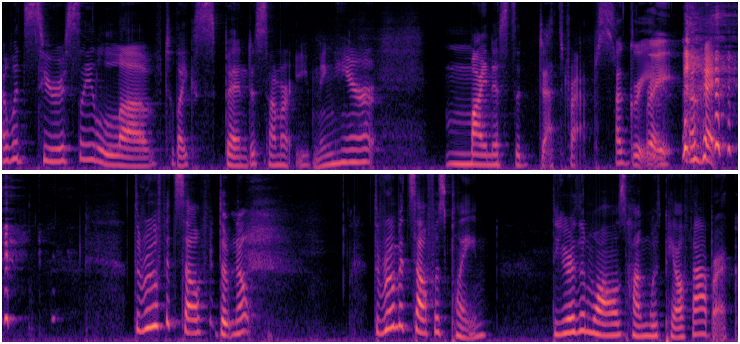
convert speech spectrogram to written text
I would seriously love to like spend a summer evening here minus the death traps. Agreed. Right. Okay. the roof itself, the, nope. The room itself was plain. The earthen walls hung with pale fabric.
